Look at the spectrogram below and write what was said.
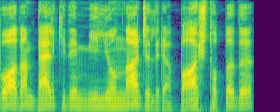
bu adam belki de milyonlarca lira bağış topladı.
